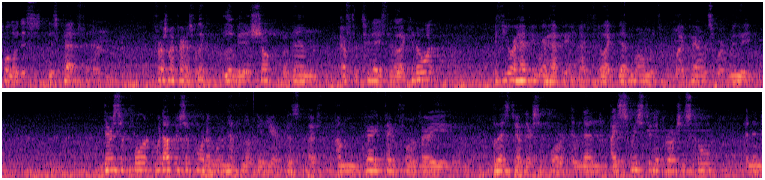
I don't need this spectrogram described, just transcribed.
follow this this path. And first, my parents were like a little bit in shock, but then after two days, they were like, you know what? If you are happy, we're happy. And I feel like that moment, my parents were really their support. Without their support, I wouldn't have not been here because I'm very thankful and very blessed to have their support. And then I switched to the production school, and then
